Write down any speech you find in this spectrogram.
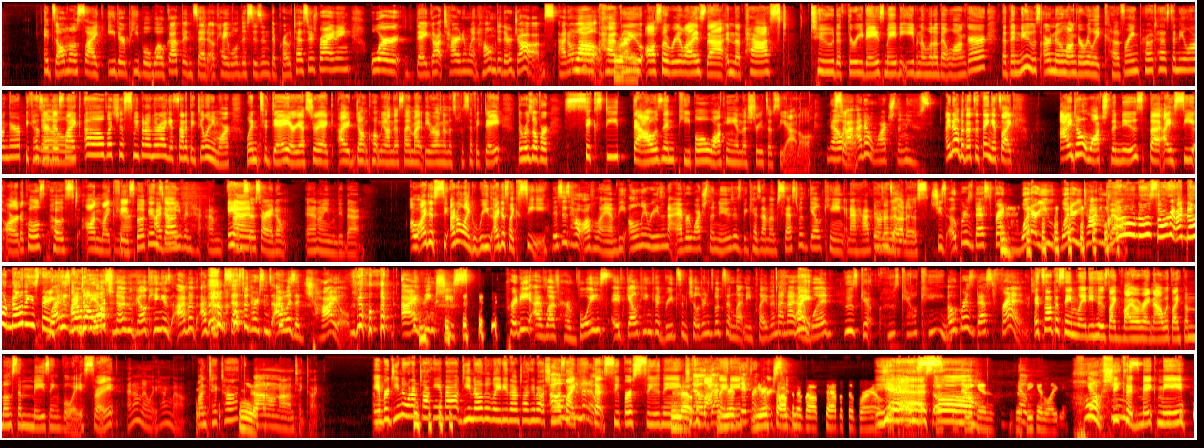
it's almost like either people woke up and said, okay, well, this isn't the protesters rioting, or they got tired and went home to their jobs. I don't well know. have Right. you also realized that in the past two to three days maybe even a little bit longer that the news are no longer really covering protests any longer because they're just like oh let's just sweep it under the rug it's not a big deal anymore when today or yesterday I, I don't quote me on this i might be wrong on the specific date there was over 60000 people walking in the streets of seattle no, Still. I, I don't watch the news. I know, but that's the thing. It's like I don't watch the news, but I see articles post on like Yeah. Facebook and I stuff. don't even. Ha- I'm, I'm so sorry. I don't. I don't even do that. Oh, I just see. I don't like read. I just like see. This is how awful I am. The only reason I ever watch the news is because I'm obsessed with Gail King, and I have been I don't know who that is. She's Oprah's best friend. What are you? What are you talking about? Oh, don't know. Sorry, I don't know these things. Why does I don't else know who Gail King is? I'm a, I've been obsessed with her since I was a child. watch. I think she's pretty. I love her voice. If Gail King could read some children's books and let me play them at night, Wait, I would. Who's Gail? Who's Gail King? Oprah's best friend. It's not the same lady who's like viral right now with like the most amazing voice, right? I don't know what you're talking about. On TikTok. No. No, no, I'm not on TikTok. Amber, do you know what I'm talking about? Do you know the lady that I'm talking about? She Oh, has no, like no, no. that super soothing. No. She's a No, black that's lady. a different You're person. talking about Tabitha Brown. Yes. That's Oh. the vegan, the No. vegan lady. Oh, Gail she King's- could make me.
